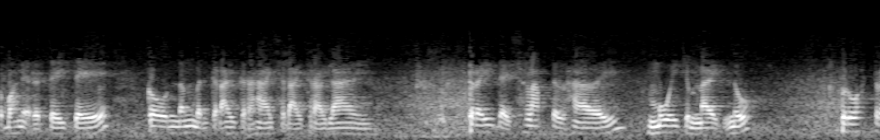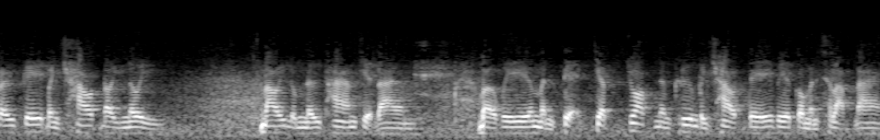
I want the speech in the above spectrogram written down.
របស់អ្នករតីទេកូននឹងមិនក្តៅក្រហាយស្ដាយក្រោយឡើយ ត្រីដែលស្លាប់ទៅហើយមួយចំណែកនោះព្រោះត្រូវគេបញ្ឆោតដោយនុយដោយលំនៅឋានជាដើមបើវាមិនតាក់ចិត្តជាប់នឹងគ្រឿងបញ្ឆោតទេវាក៏មិនស្លាប់ដែរ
